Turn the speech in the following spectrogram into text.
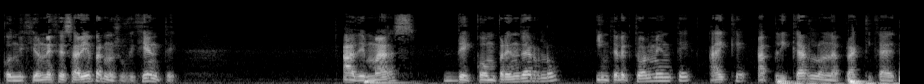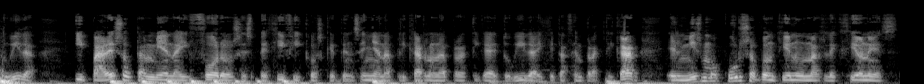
Condición necesaria pero no suficiente. Además de comprenderlo intelectualmente, hay que aplicarlo en la práctica de tu vida. Y para eso también hay foros específicos que te enseñan a aplicarlo en la práctica de tu vida y que te hacen practicar. El mismo curso contiene unas lecciones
